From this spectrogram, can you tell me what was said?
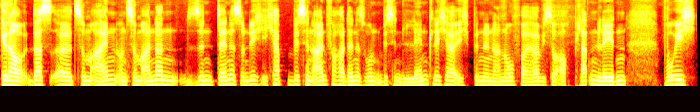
Genau, das äh, zum einen und zum anderen sind Dennis und ich, ich habe ein bisschen einfacher, Dennis wohnt ein bisschen ländlicher. Ich bin in Hannover, habe ich so auch Plattenläden, wo ich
